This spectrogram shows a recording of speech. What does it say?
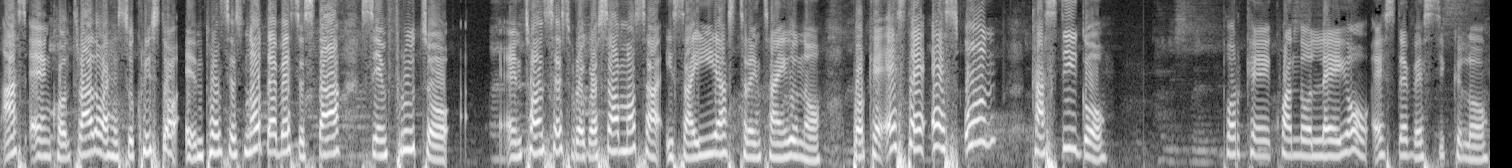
Has encontrado a Jesucristo, entonces no debes estar sin fruto. Entonces regresamos a Isaías 31, porque este es un castigo. Porque cuando leo este versículo,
